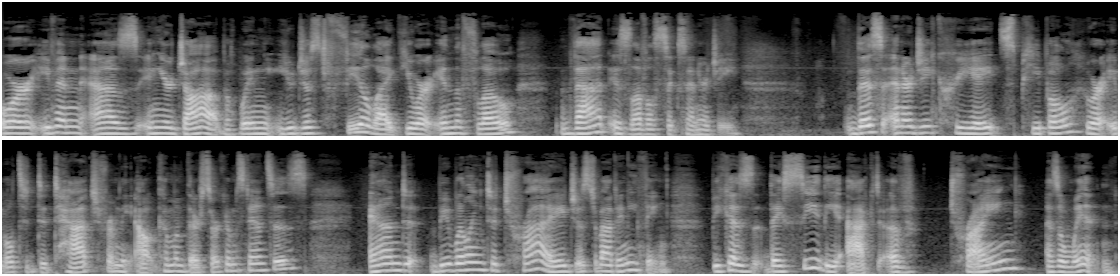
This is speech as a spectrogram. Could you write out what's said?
or even as in your job, when you just feel like you are in the flow, that is level six energy. This energy creates people who are able to detach from the outcome of their circumstances and be willing to try just about anything because they see the act of trying as a win.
